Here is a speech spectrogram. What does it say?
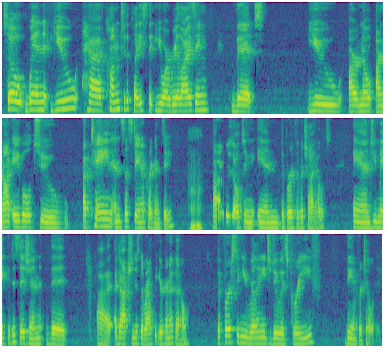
So when you have come to the place that you are realizing that you are no are not able to obtain and sustain a pregnancy, mm-hmm. uh, resulting in the birth of a child, and you make the decision that uh, adoption is the route that you're going to go, the first thing you really need to do is grieve the infertility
